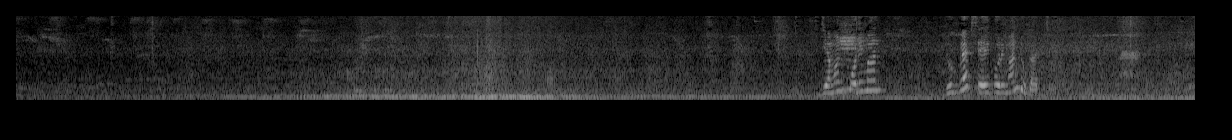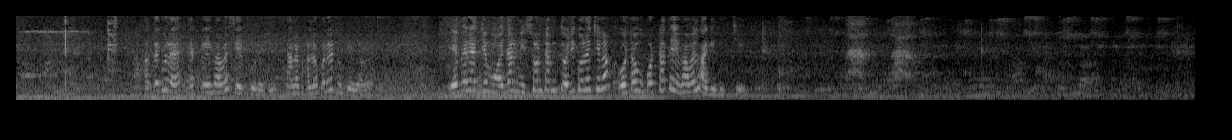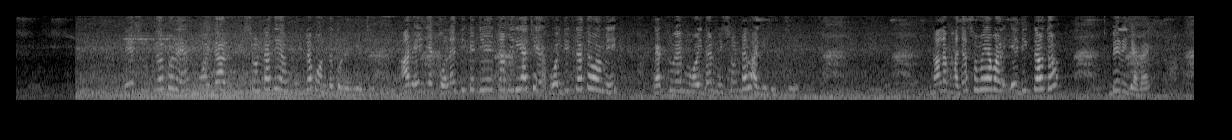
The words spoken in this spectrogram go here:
যেমন পরিমাণ ঢুকবে, সেই পরিমাণ ঢুকাচ্ছি। হাতে করে একটু এইভাবে সেভ করে দিই, তাহলে ভালো করে ঢুকে যাবে। এবারে যে ময়দার মিশ্রণটা আমি তৈরি করেছিলাম, ওটা উপরটাতে এভাবে লাগিয়ে দিচ্ছি। বেশ সুন্দর করে ময়দার মিশ্রণটা দিয়ে মুখটা বন্ধ করে দিয়েছি। আর এই যে তলের দিকে যেটা বেরিয়ে আছে, ওই দিকটাতেও আমি একটু এই ময়দার মিশ্রণটা লাগিয়ে দিচ্ছি। নাহলে ভাজার সময় আবার এই দিকটাও তো বেরিয়ে যাবে।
